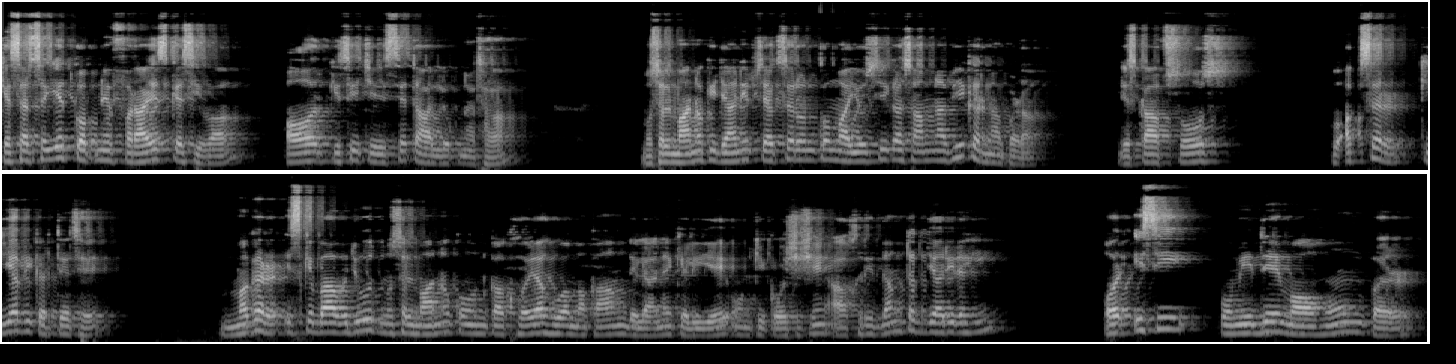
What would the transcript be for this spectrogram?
कि सर सैद को अपने फ़रज़ के सिवा और किसी चीज़ से ताल्लुक़ न था। मुसलमानों की जानब से अक्सर उनको मायूसी का सामना भी करना पड़ा, जिसका अफसोस वो अक्सर किया भी करते थे। मगर इसके बावजूद मुसलमानों को उनका खोया हुआ मकाम दिलाने के लिए उनकी कोशिशें आखिरी दम तक जारी रहीं और इसी उम्मीद मौहूम पर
